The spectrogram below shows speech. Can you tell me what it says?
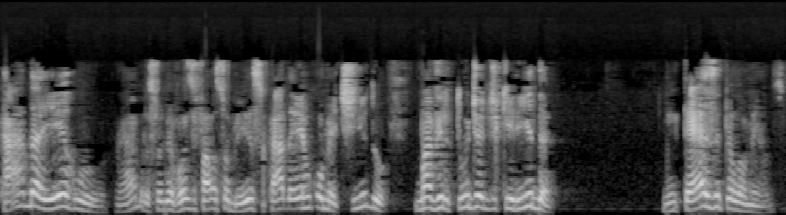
Cada erro, né? o professor De Rose fala sobre isso, cada erro cometido, uma virtude adquirida. Em tese, pelo menos.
